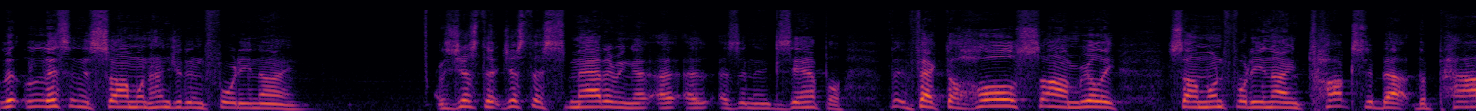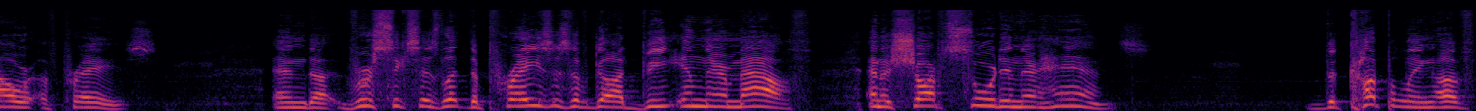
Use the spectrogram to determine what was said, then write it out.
L- listen to Psalm 149. It's just a, just a smattering a, a, as an example. In fact, the whole psalm, really, Psalm 149, talks about the power of praise. And uh, verse 6 says, Let the praises of God be in their mouth and a sharp sword in their hands. The coupling of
